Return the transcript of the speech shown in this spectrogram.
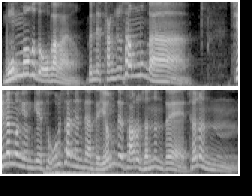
못 먹어도 오바가요. 근데 상주 상무가 지난번 경기에서 울산현대한테 0대 4로 졌는데 저는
